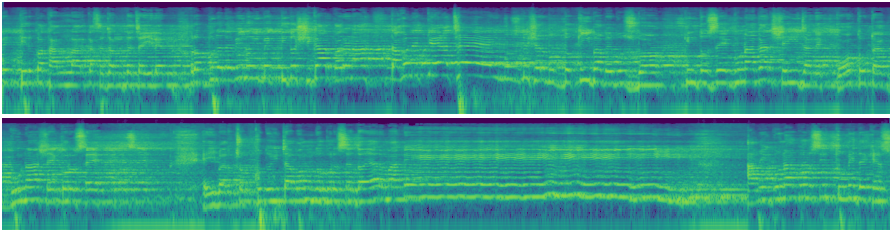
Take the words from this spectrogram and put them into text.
ব্যক্তির কথা আল্লাহর কাছে জানতে চাইলেন। রব্বুল আলামিন ওই ব্যক্তি তো স্বীকার করে না। তাহলে কে আছে কীভাবে বুঝব? কিন্তু যে গুনাহগার সেই জানে কতটা গুনাহ সে করছে। এইবার চক্ষু দুইটা বন্ধ করেছে, দয়ার মানে। তুমি দেখেছ,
